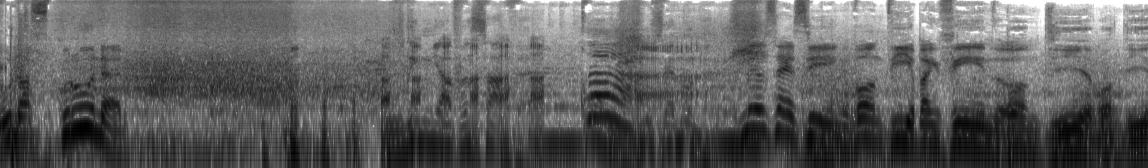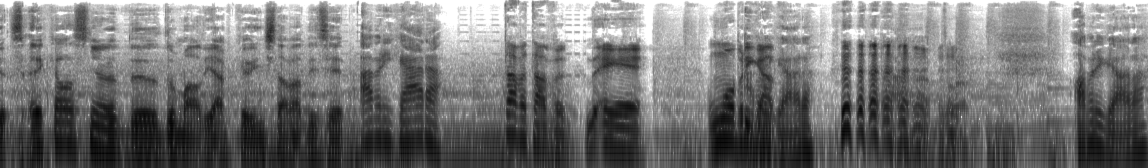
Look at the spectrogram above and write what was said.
O nosso crooner. Linha avançada com José Nunes. Meu Zezinho, bom dia, bem-vindo. Bom dia, bom dia. Aquela senhora de- do Mali há bocadinho estava a dizer Obrigada. Tava, tava. É. Um obrigado. Obrigada. Ah, Obrigada.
